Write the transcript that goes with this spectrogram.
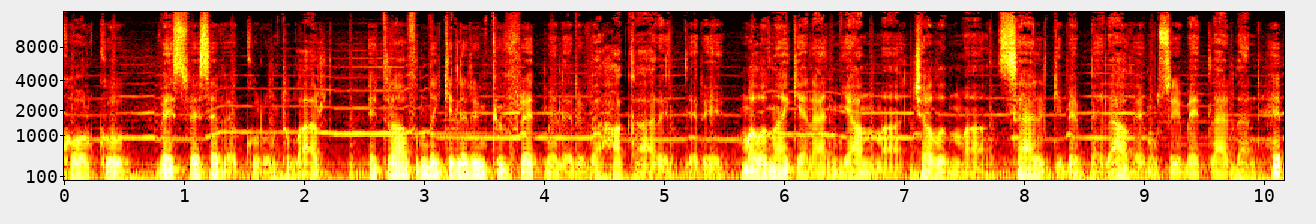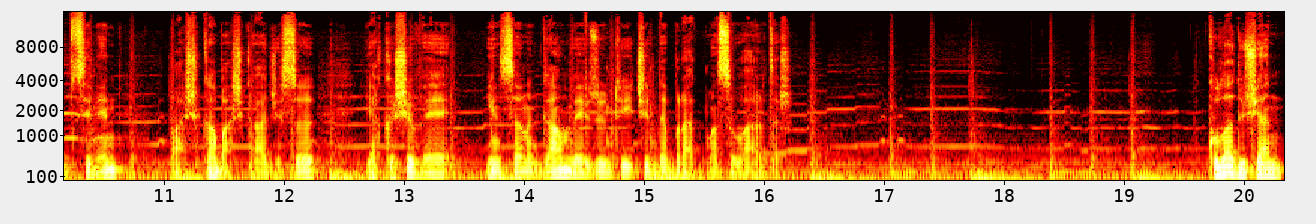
korku, vesvese ve kuruntular, etrafındakilerin küfretmeleri ve hakaretleri, malına gelen yanma, çalınma, sel gibi bela ve musibetlerden hepsinin başka başka acısı, yakışı ve insanı gam ve üzüntü içinde bırakması vardır. Kula düşen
